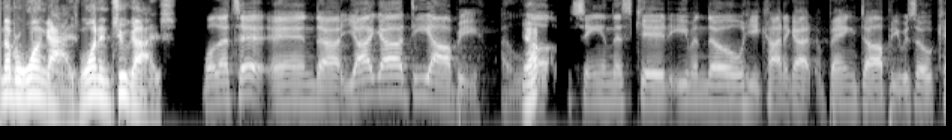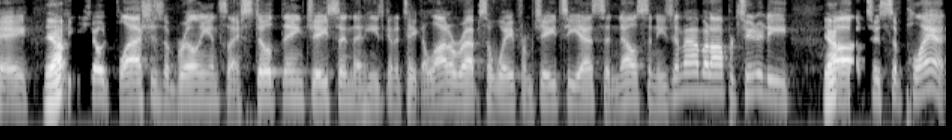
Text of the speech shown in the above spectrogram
number one guys, one and two guys. Well, that's it. And uh, Yaya Diaby. I yep. love seeing this kid, even though he kind of got banged up. He was okay. Yeah. He showed flashes of brilliance. I still think, Jason, that he's going to take a lot of reps away from JTS and Nelson. He's going to have an opportunity yep. uh, to supplant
